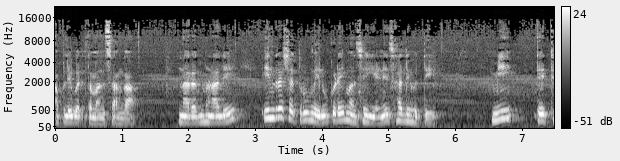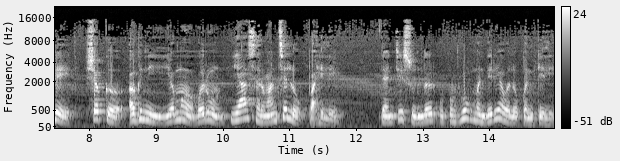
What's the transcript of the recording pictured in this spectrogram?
आपले वर्तमान सांगा. नारद म्हणाले इंद्रशत्रू मेरूकडे माझे येणे झाले होते. मी तेथे शक अग्नी यम वरुण या सर्वांचे लोक पाहिले. त्यांची सुंदर उपभोग मंदिरे अवलोकन केली.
